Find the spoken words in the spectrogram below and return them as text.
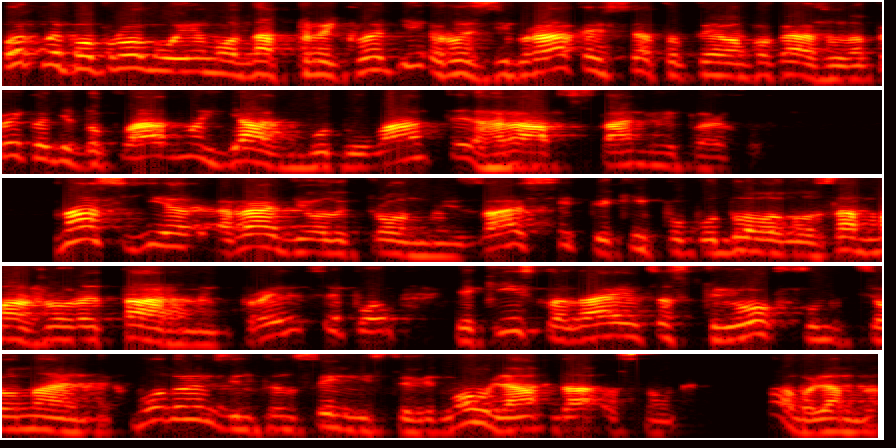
От ми попробуємо на прикладі розібратися, тобто я вам покажу на прикладі докладно, як будувати граф станів і переходів. У нас є радіоелектронний засіб, який побудовано за мажоритарним принципом, який складається з трьох функціональних модулів з інтенсивністю відмов лямбда основних. Або лямбда.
